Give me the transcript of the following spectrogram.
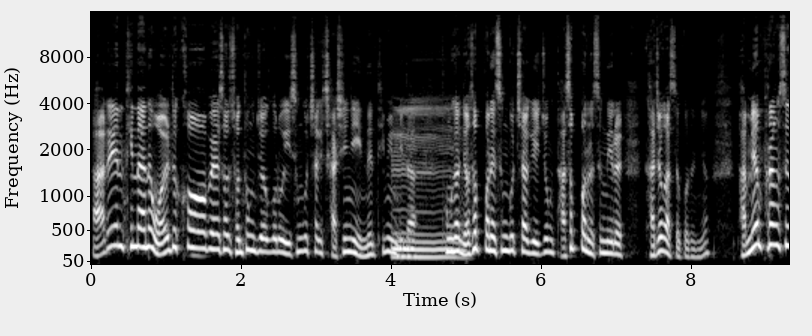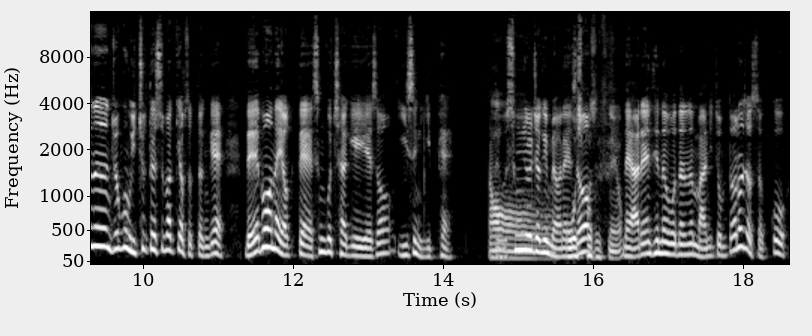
아르헨티나는 월드컵에서 전통적으로 이 승부차기 자신이 있는 팀입니다. 음. 통산 6번의 승부차기 중 5번을 승리를 가져갔었거든요. 반면 프랑스는 조금 위축될 수밖에 없었던 게 4번의 역대 승부차기에서 2승 2패 어, 승률적인 면에서 네, 아르헨티나보다는 많이 좀 떨어졌었고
